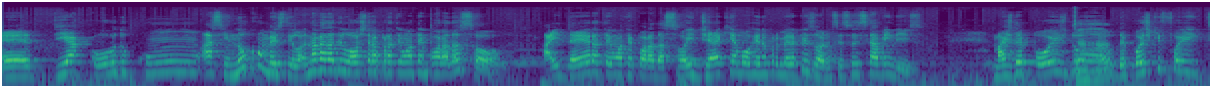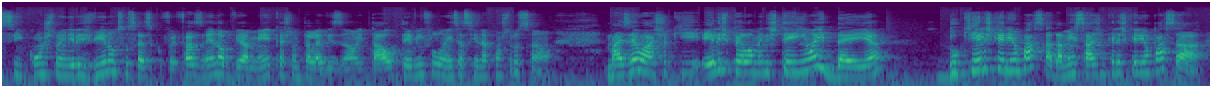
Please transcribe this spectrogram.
é, de acordo com. Assim, no começo de Lost. Na verdade, Lost era para ter uma temporada só. A ideia era ter uma temporada só e Jack ia morrer no primeiro episódio. Não sei se vocês sabem disso. Mas depois do. Uhum. Depois que foi se construindo, eles viram o sucesso que foi fazendo, obviamente, questão de televisão e tal, teve influência assim na construção. Mas eu acho que eles pelo menos teriam a ideia do que eles queriam passar, da mensagem que eles queriam passar.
